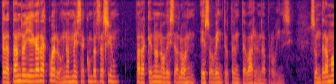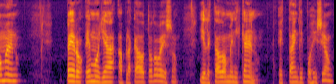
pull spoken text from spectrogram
tratando de llegar a acuerdos, una mesa de conversación, para que no nos desalojen esos 20 o 30 barrios en la provincia. Son drama humano, pero hemos ya aplacado todo eso y el Estado Dominicano está en disposición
